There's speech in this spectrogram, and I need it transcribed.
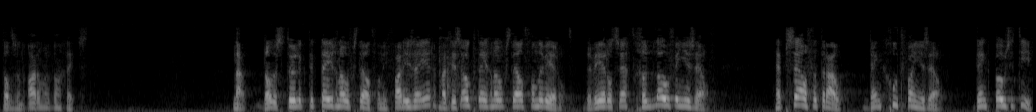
Dat is een arme van geest. Nou, dat is natuurlijk het tegenovergesteld van die fariseer, maar het is ook tegenovergesteld van de wereld. De wereld zegt, geloof in jezelf. Heb zelfvertrouwen. Denk goed van jezelf. Denk positief.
